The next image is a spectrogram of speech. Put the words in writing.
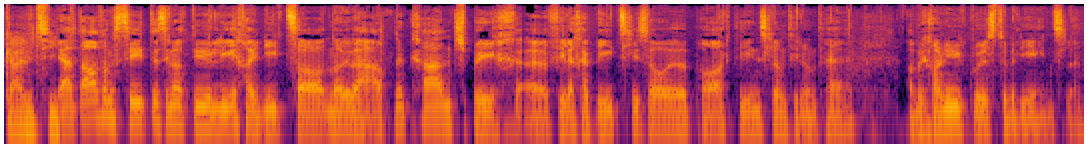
geile Zeit. Ja, die Anfangszeiten sind natürlich, ich habe Ibiza noch überhaupt nicht kennt, sprich, äh, vielleicht ein bisschen so äh, Partyinsel und hin und her. Aber ich habe nichts gewusst über die Inseln.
